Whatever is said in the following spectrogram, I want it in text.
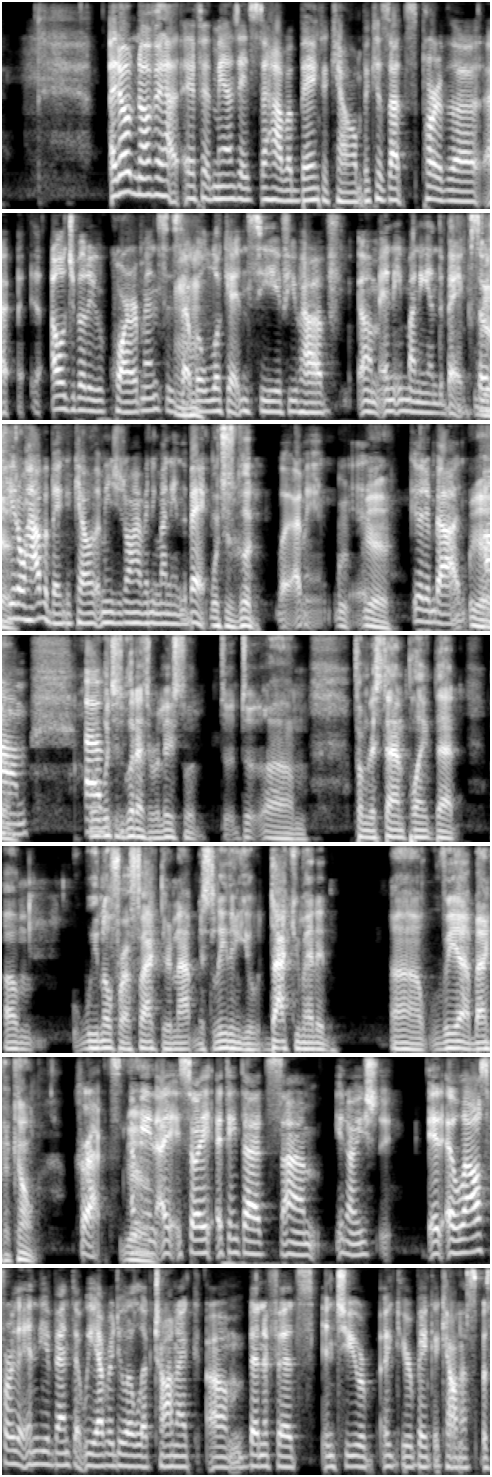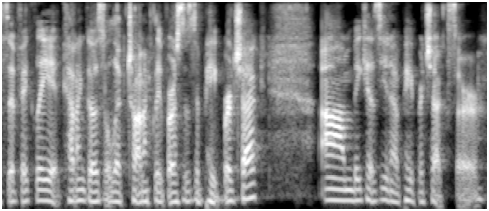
I don't know if it ha- if it mandates to have a bank account because that's part of the uh, eligibility requirements is that Mhm. we'll look at and see if you have um, any money in the bank. So Yeah. if you don't have a bank account, that means you don't have any money in the bank. Which is good. Well, I mean, Yeah. good and bad. Yeah. Um, Well, um, which is good as it relates to, to, to um, from the standpoint that um, we know for a fact they're not misleading you, documented uh, via a bank account. Correct. Yeah. I mean, I, so I, I think that's, um, you know, you should, it allows for the, in the event that we ever do electronic um, benefits into your uh, your bank account specifically, it kind of goes electronically versus a paper check, um, because you know paper checks are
